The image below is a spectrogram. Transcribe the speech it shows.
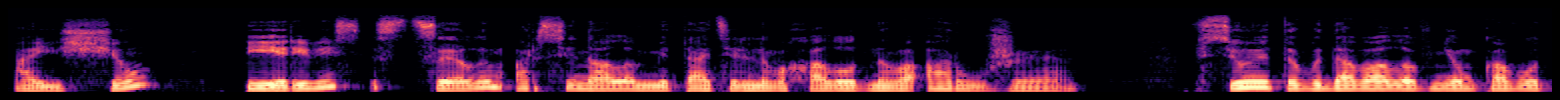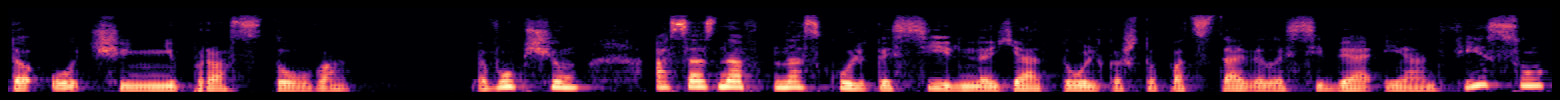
А еще перевесь с целым арсеналом метательного холодного оружия. Все это выдавало в нем кого-то очень непростого. В общем, осознав, насколько сильно я только что подставила себя и Анфису,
